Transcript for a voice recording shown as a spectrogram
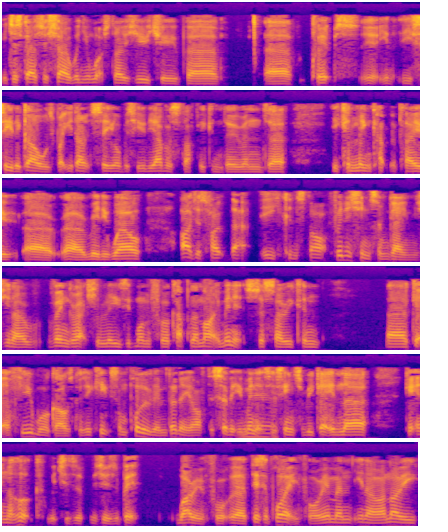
it just goes to show when you watch those YouTube uh, uh, clips, you, you, see the goals, but you don't see obviously the other stuff he can do, and uh, he can link up the play uh, uh, really well. I just hope that he can start finishing some games. You know, Wenger actually leaves him on for a couple of ninety minutes just so he can uh, get a few more goals because he keeps on pulling him, doesn't he? After seventy yeah. minutes, he seems to be getting the getting the hook, which is a, which is a bit worrying for uh, disappointing for him. And you know, I know he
